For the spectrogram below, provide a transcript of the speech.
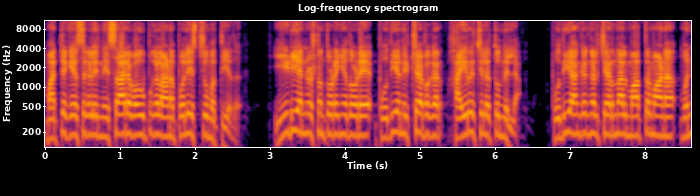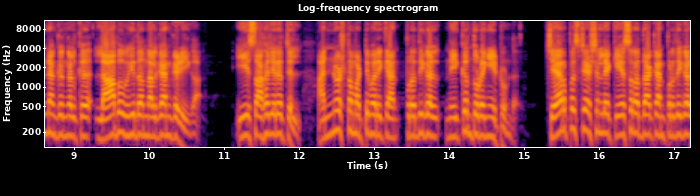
മറ്റ് കേസുകളിൽ നിസാര വകുപ്പുകളാണ് പോലീസ് ചുമത്തിയത്. ഇ ഡി അന്വേഷണം തുടങ്ങിയതോടെ പുതിയ നിക്ഷേപകർ ഹൈറിച്ചിലെത്തുന്നില്ല. പുതിയ അംഗങ്ങൾ ചേർന്നാൽ മാത്രമാണ് മുൻ അംഗങ്ങൾക്ക് ലാഭവിഹിതം നൽകാൻ കഴിയുക. ഈ സാഹചര്യത്തിൽ അന്വേഷണം അട്ടിമറിക്കാൻ പ്രതികൾ നീക്കം തുടങ്ങിയിട്ടുണ്ട്. ചേർപ്പ് സ്റ്റേഷനിലെ കേസ് റദ്ദാക്കാൻ പ്രതികൾ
